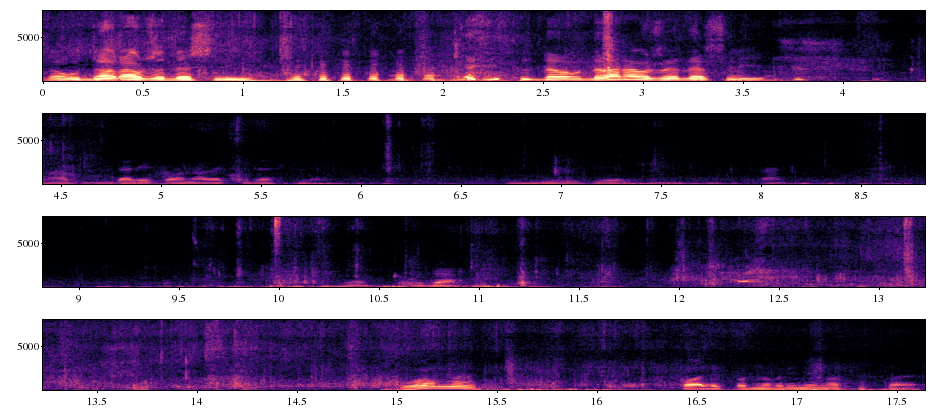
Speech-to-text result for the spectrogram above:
до удара уже дошли. До удара уже дошли. Далеко надо кидать. Куда? Главное, палец одновременно отпускаешь.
